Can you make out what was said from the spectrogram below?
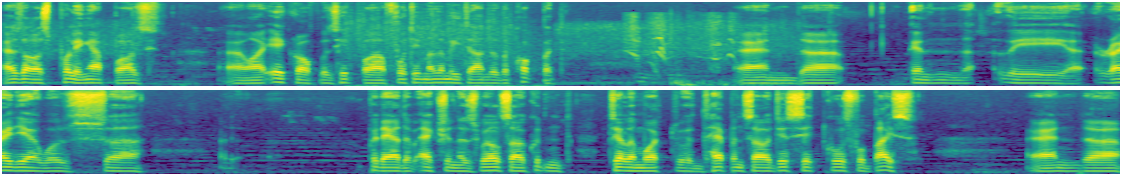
As I was pulling up, I was, uh, my aircraft was hit by a 40 millimeter under the cockpit. And uh, then the uh, radio was uh, put out of action as well, so I couldn't tell them what would happen, so I just set course for base. And uh,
